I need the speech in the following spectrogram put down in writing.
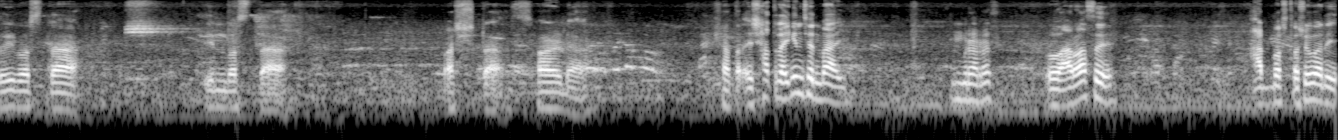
দুই বস্তা তিন বস্তা পাঁচটা ছয়টা সাতটা। এই সাতটাই কিনছেন ভাই? ও আরও আছে? আট বস্তা সুপারি।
